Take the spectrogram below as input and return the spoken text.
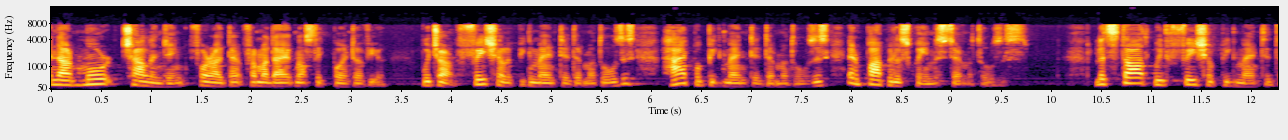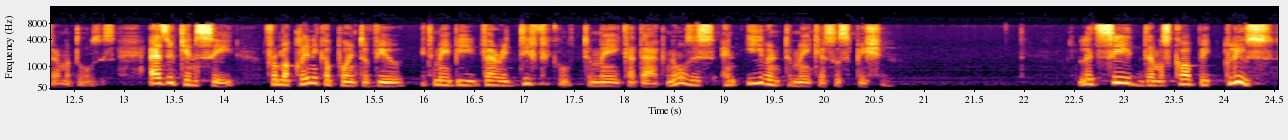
and are more challenging a, from a diagnostic point of view, which are facially pigmented dermatosis, hypopigmented dermatosis, and papulosquamous dermatosis. Let's start with facial pigmented dermatosis. As you can see, from a clinical point of view, it may be very difficult to make a diagnosis and even to make a suspicion. Let's see the dermoscopic clues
